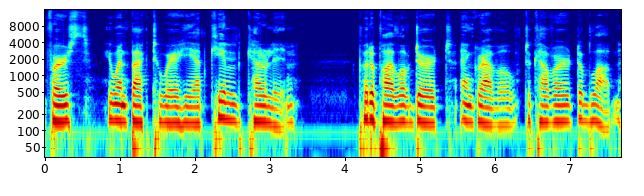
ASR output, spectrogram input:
First, he went back to where he had killed Carolin, put a pile of dirt and gravel to cover the blood,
